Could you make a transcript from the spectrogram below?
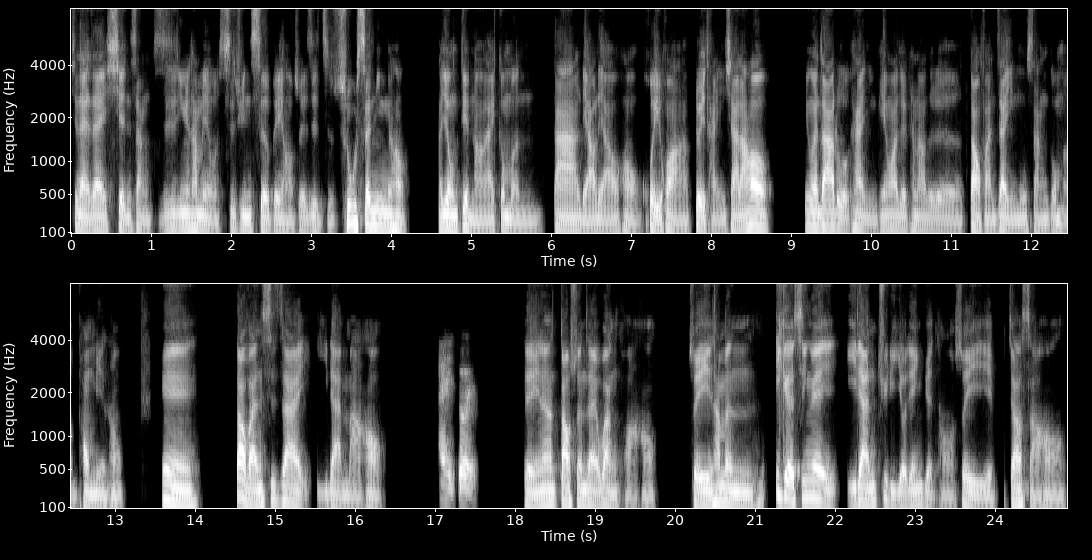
现在在线上，只是因为他们有视讯设备哦，所以是只出声音哦。他用电脑来跟我们大家聊聊吼，绘画对谈一下。然后，因为大家如果看影片的话，就看到这个道凡在荧幕上跟我们碰面吼。因为道凡是在宜兰嘛吼，哎对，对，那道顺在万华吼，所以他们一个是因为宜兰距离有点远吼，所以也比较少吼。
